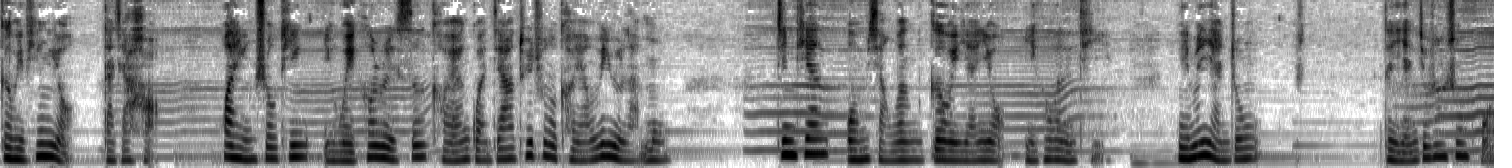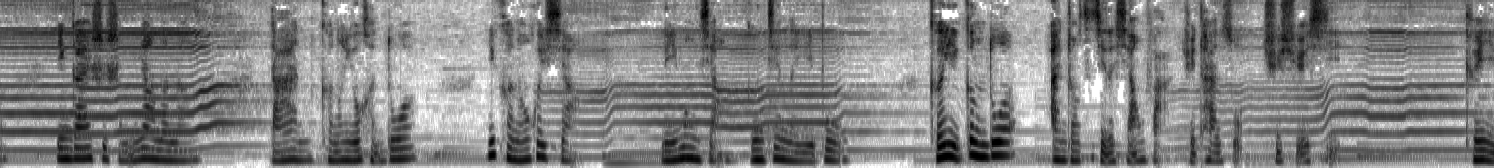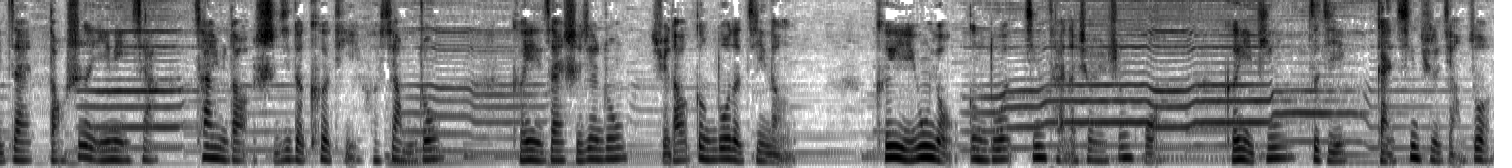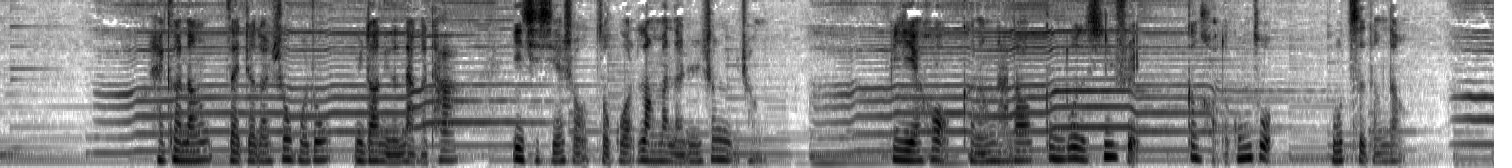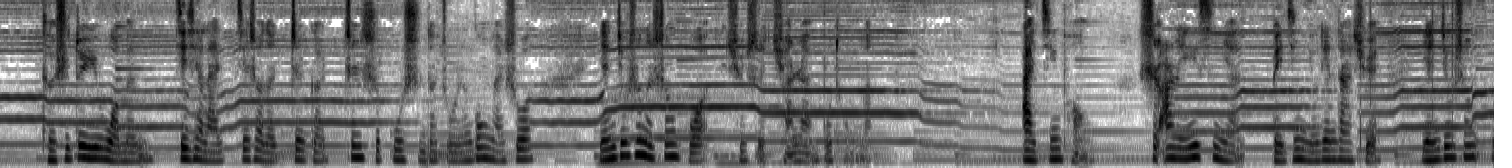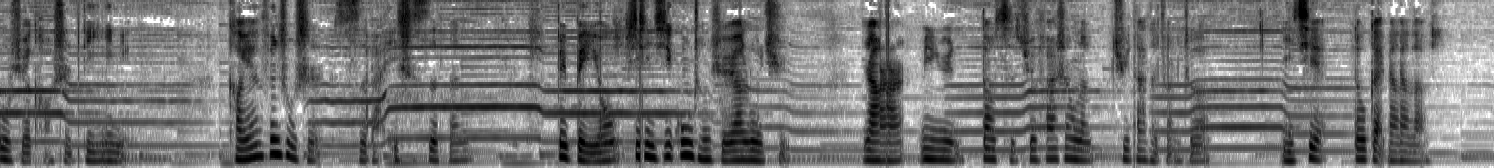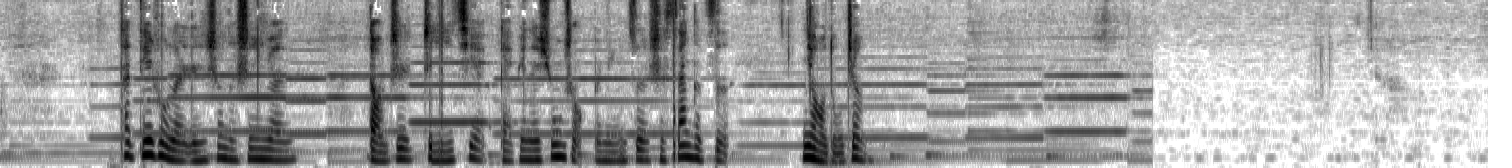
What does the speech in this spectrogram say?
各位听友，大家好，欢迎收听由维科瑞斯考研管家推出的考研微语栏目。今天我们想问各位研友一个问题：你们眼中的研究生生活应该是什么样的呢？答案可能有很多。你可能会想，离梦想更近了一步，可以更多按照自己的想法去探索、去学习，可以在导师的引领下参与到实际的课题和项目中，可以在实践中。学到更多的技能，可以拥有更多精彩的校园生活，可以听自己感兴趣的讲座，还可能在这段生活中遇到你的那个他，一起携手走过浪漫的人生旅程。毕业后可能拿到更多的薪水，更好的工作，如此等等。可是对于我们接下来介绍的这个真实故事的主人公来说，研究生的生活却是全然不同的。艾金鹏是2014年北京邮电大学研究生入学考试第一名，考研分数是414分，被北邮信息工程学院录取。然而，命运到此却发生了巨大的转折，一切都改变了。他跌入了人生的深渊。导致这一切改变的凶手的名字是三个字：尿毒症。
